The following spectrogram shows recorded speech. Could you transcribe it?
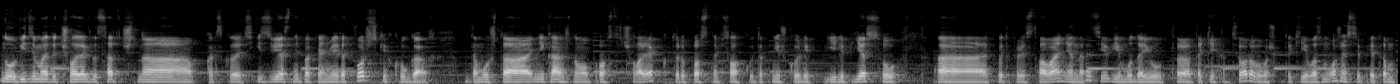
ну, видимо, этот человек достаточно, как сказать, известный, по крайней мере, в творческих кругах, потому что не каждому просто человек, который просто написал какую-то книжку или, или пьесу, э, какое-то повествование, нарратив, ему дают э, таких актеров, в общем, такие возможности. При этом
